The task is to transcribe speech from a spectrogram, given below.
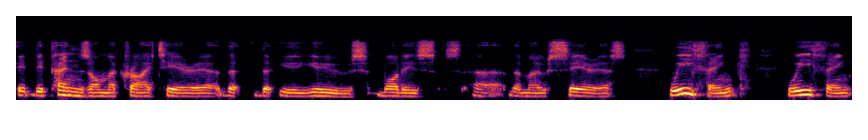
it depends on the criteria that that you use. What is uh, the most serious? We think we think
